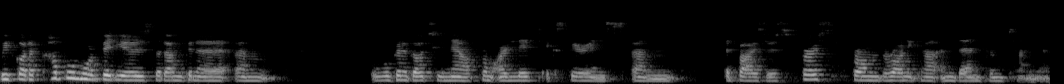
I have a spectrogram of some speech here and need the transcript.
We've got a couple more videos that I'm gonna um, we're gonna go to now from our lived experience um, advisors. First from Veronica and then from Tanya.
